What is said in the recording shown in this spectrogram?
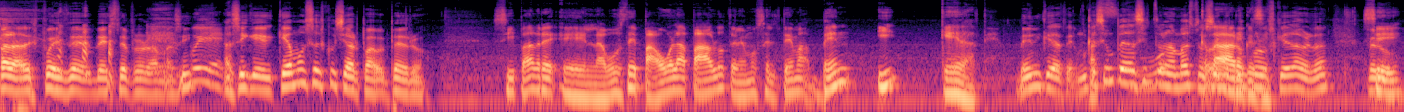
para después de, este programa, ¿sí? Muy bien. Así que, ¿qué vamos a escuchar, Pedro? Sí, padre, en la voz de Paola Pablo tenemos el tema Ven y quédate. Ven y quédate. Aunque sea un pedacito nada más, no claro sé qué tiempo nos queda, ¿verdad? sí,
